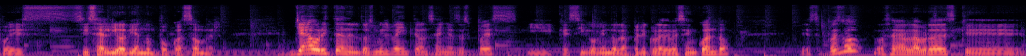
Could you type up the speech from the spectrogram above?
pues sí salí odiando un poco a Sommer. Ya ahorita en el 2020, 11 años después, y que sigo viendo la película de vez en cuando, este, pues no, o sea, la verdad es que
